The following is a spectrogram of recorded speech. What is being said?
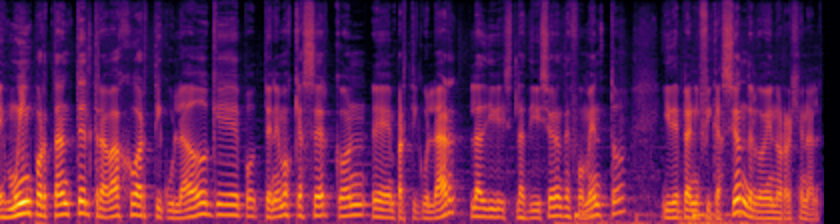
es muy importante el trabajo articulado que tenemos que hacer con, eh, en particular, las divisiones de fomento y de planificación del gobierno regional,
